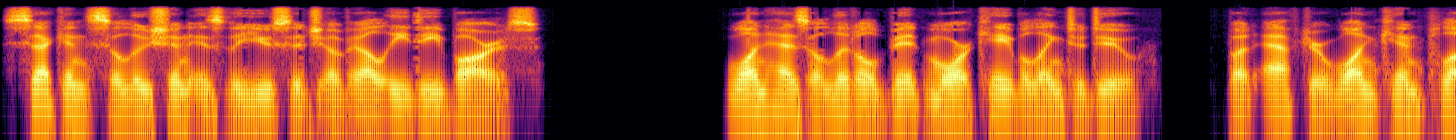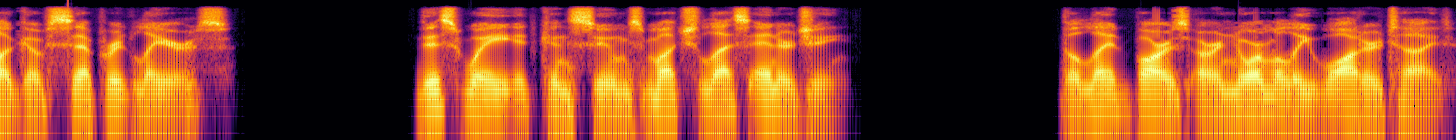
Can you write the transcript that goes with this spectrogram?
Second solution is the usage of LED bars. One has a little bit more cabling to do, but after one can plug of separate layers. This way it consumes much less energy. The LED bars are normally watertight.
